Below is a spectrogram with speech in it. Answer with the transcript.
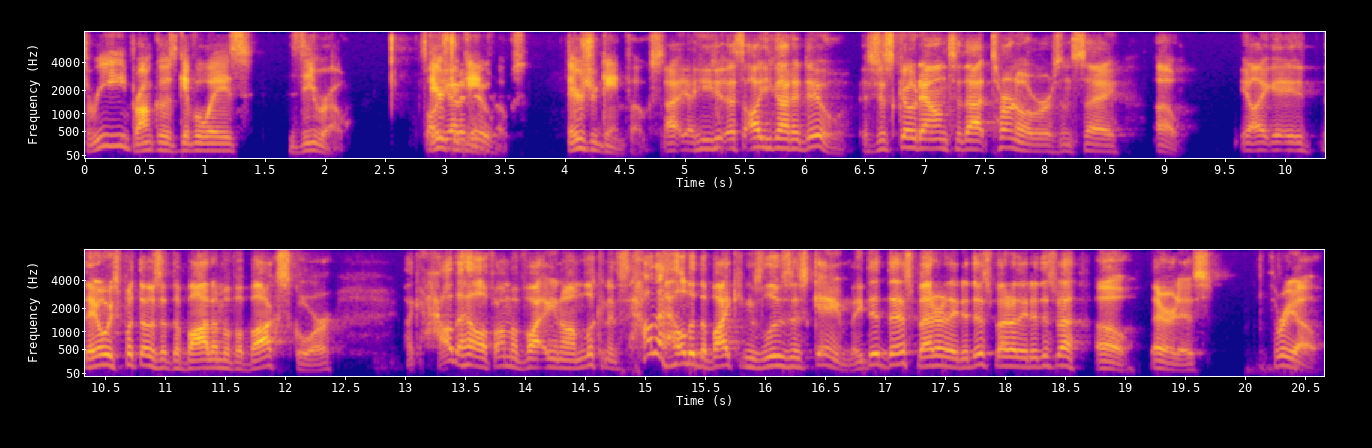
three, Broncos giveaways zero. There's you your game, do. folks. There's your game, folks. Uh, he, that's all you got to do is just go down to that turnovers and say, oh, you know, like it, they always put those at the bottom of a box score. Like, how the hell, if I'm a, you know, I'm looking at this, how the hell did the Vikings lose this game? They did this better. They did this better. They did this better. Oh, there it is 3 0.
